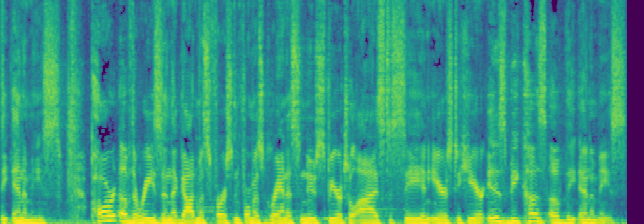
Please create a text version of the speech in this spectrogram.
the enemies. Part of the reason that God must first and foremost grant us new spiritual eyes to see and ears to hear is because of the enemies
